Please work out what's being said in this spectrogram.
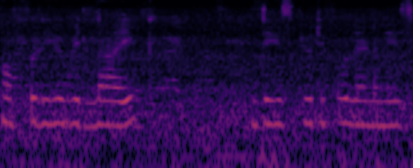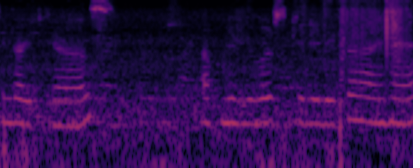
hopefully you will like these beautiful and amazing ideas अपने व्यूवर्स के लिए लेकर आए हैं।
